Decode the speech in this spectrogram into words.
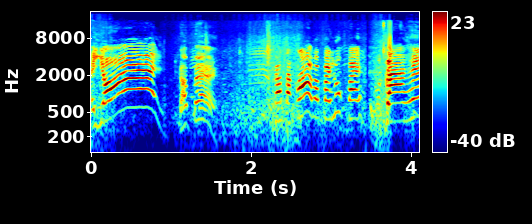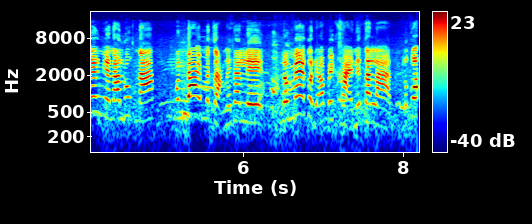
ไอ้ย้อยครับแม่กาตะกร้ามาไปลูกไปปลาแห้ ในทะเล แล้วแม่ก็เดี๋ยวเอาไปขายในตลาด แล้วก็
